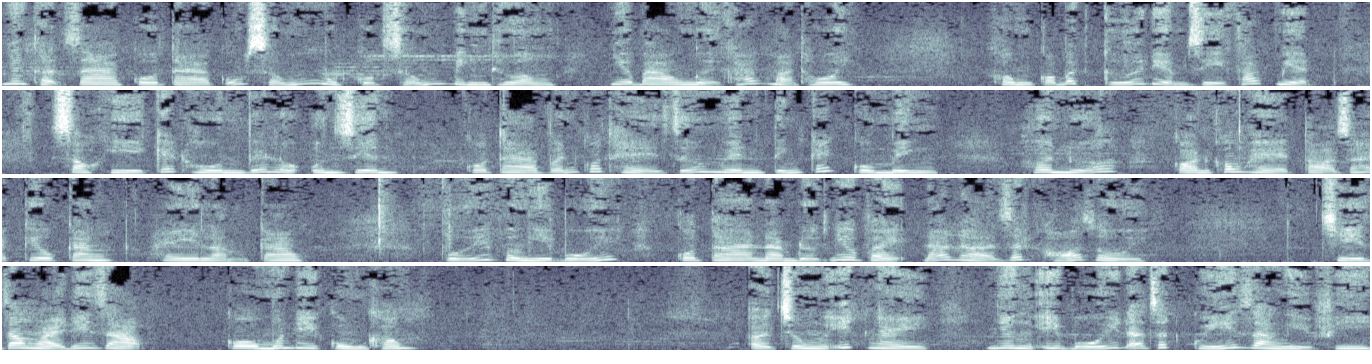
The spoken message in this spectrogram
nhưng thật ra cô ta cũng sống một cuộc sống bình thường như bao người khác mà thôi. Không có bất cứ điểm gì khác biệt. Sau khi kết hôn với Lộ Ôn Diên, cô ta vẫn có thể giữ nguyên tính cách của mình, hơn nữa còn không hề tỏ ra kiêu căng hay làm cao. Với Vương Y Bối, cô ta làm được như vậy đã là rất khó rồi. Chỉ ra ngoài đi dạo, cô muốn đi cùng không? Ở chung ít ngày, nhưng Y Bối đã rất quý Giang Nghỉ Phi,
